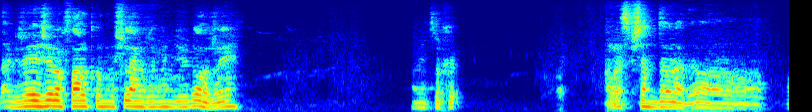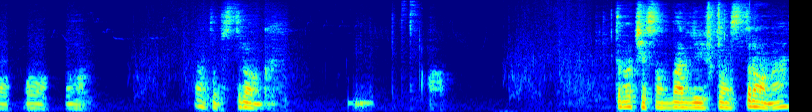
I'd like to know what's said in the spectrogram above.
Także jeżeli o Falcon myślałem, że będzie gorzej. Ale trochę... Ale sprzęt dał radę. O, o, o, o. A to strong. Trocie są bardziej w tą stronę.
